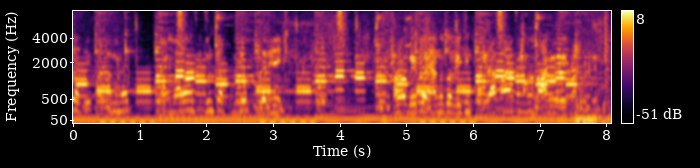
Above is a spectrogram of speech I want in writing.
ગયા દેખાતો નહીં પાણીવાળાને કીધું ને ચાલ પૂજો શું કરે? મારો બેટો એનું તો વેચી પણ હમણાં મારું છે કે છે.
